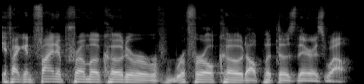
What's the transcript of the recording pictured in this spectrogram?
If I can find a promo code or a referral code, I'll put those there as well.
